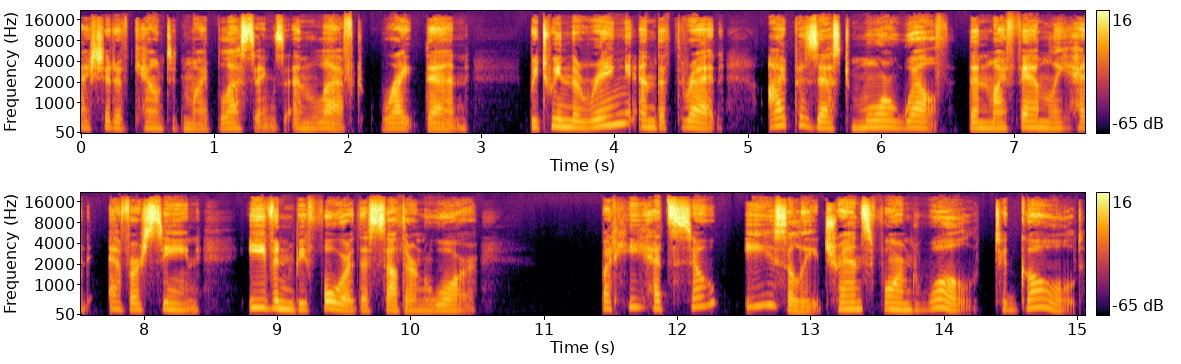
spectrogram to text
I should have counted my blessings and left right then. Between the ring and the thread, I possessed more wealth than my family had ever seen, even before the Southern War. But he had so easily transformed wool to gold.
